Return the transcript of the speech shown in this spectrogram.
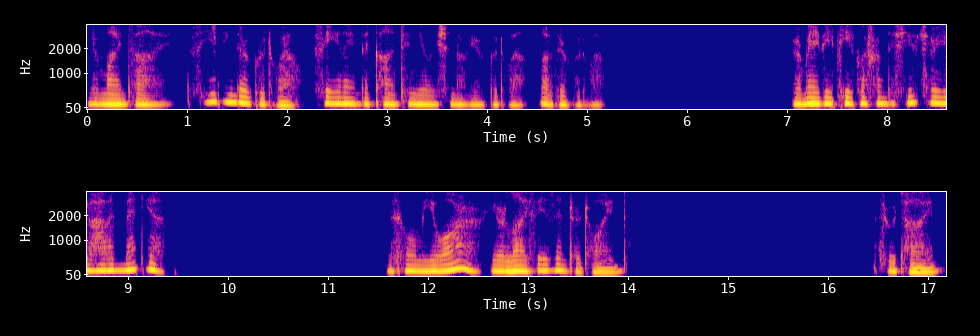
in your mind's eye, feeling their goodwill, feeling the continuation of your goodwill, of their goodwill. Or maybe people from the future you haven't met yet, with whom you are, your life is intertwined through time.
